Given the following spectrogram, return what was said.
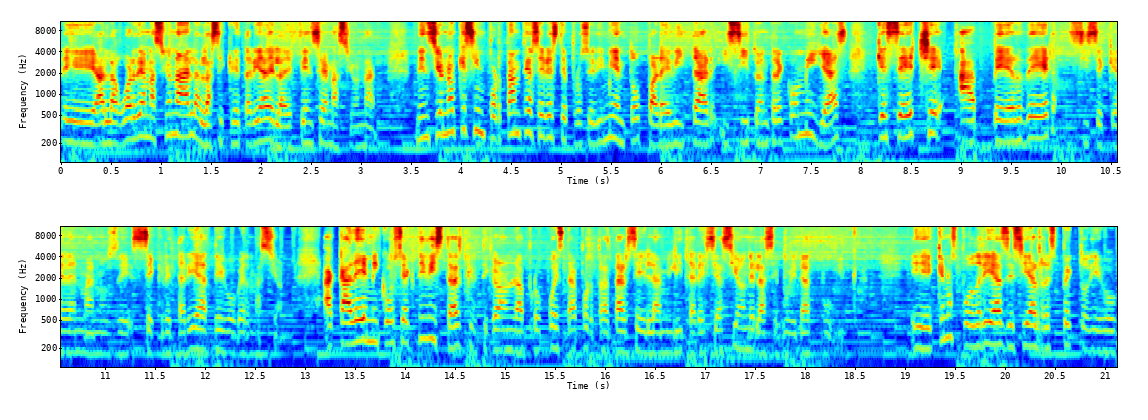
eh, a la Guardia Nacional a la Secretaría de la Defensa Nacional. Mencionó que es importante hacer este procedimiento para evitar, y cito entre comillas, que se eche a perder si se queda en manos de Secretaría de Gobernación. Académicos y activistas criticaron la propuesta por tratarse de la de la seguridad pública. Eh, ¿Qué nos podrías decir al respecto, Diego?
